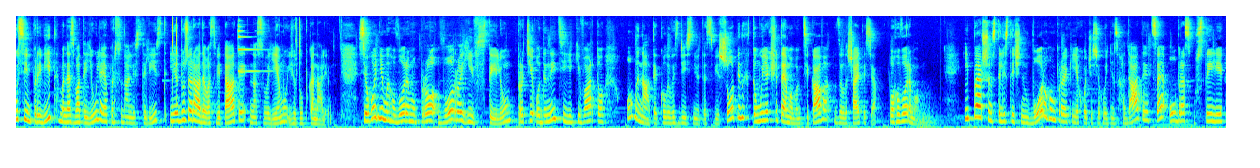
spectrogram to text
Усім привіт! Мене звати Юля, я персональний стиліст, і я дуже рада вас вітати на своєму YouTube каналі. Сьогодні ми говоримо про ворогів стилю, про ті одиниці, які варто оминати, коли ви здійснюєте свій шопінг. Тому, якщо тема вам цікава, залишайтеся, поговоримо. І першим стилістичним ворогом, про який я хочу сьогодні згадати, це образ у стилі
